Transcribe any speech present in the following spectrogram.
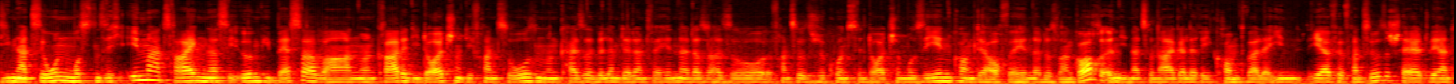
Die Nationen mussten sich immer zeigen, dass sie irgendwie besser waren. Und gerade die Deutschen und die Franzosen und Kaiser Wilhelm, der dann verhindert, dass also französische Kunst in deutsche Museen kommt, der auch verhindert, dass Van Gogh in die Nationalgalerie kommt, weil er ihn eher für französisch hält, während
